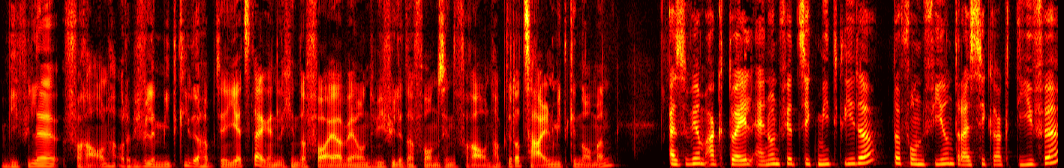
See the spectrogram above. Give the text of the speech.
Wie viele Frauen oder wie viele Mitglieder habt ihr jetzt eigentlich in der Feuerwehr und wie viele davon sind Frauen? Habt ihr da Zahlen mitgenommen? Also wir haben aktuell 41 Mitglieder, davon 34 aktive,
